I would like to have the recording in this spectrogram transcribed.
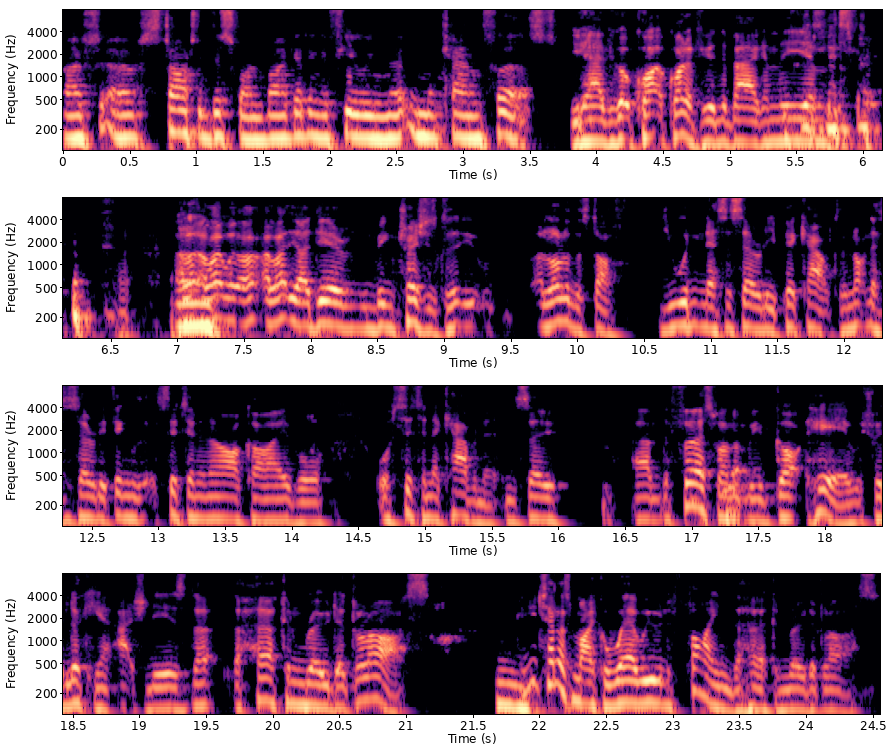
I've uh, started this one by getting a few in the in the can first. You have. You've got quite quite a few in the bag, and the. Um, I, I, like I like the idea of them being treasures because a lot of the stuff you wouldn't necessarily pick out because they're not necessarily things that sit in an archive or or sit in a cabinet. And so, um, the first one that we've got here, which we're looking at actually, is the the Herkenrode glass. Mm. Can you tell us, Michael, where we would find the Herkenrode glass?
